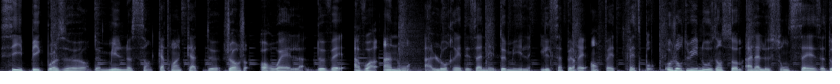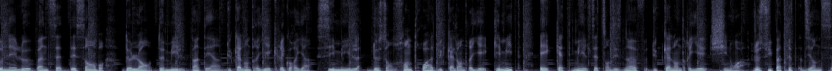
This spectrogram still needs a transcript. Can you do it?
Si Big Brother de 1984 de George Orwell devait avoir un nom à l'orée des années 2000, il s'appellerait en fait Facebook. Aujourd'hui, nous en sommes à la leçon 16 donnée le 27 décembre de l'an 2021 du calendrier grégorien, 6263 du calendrier kémite et 4719 du calendrier chinois. Je suis Patrice Dionce,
